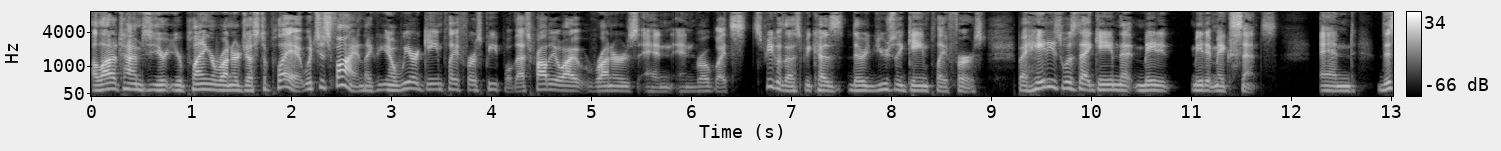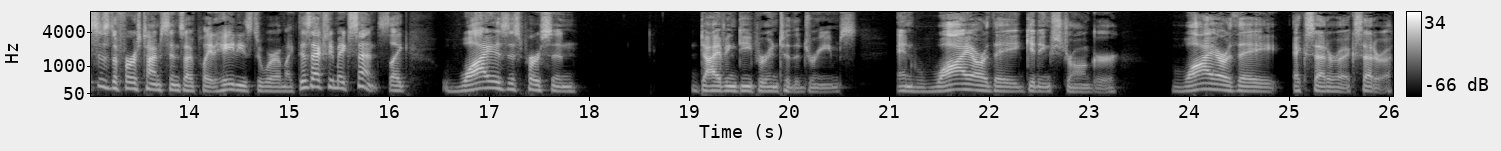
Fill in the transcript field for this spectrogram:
a lot of times you're you're playing a runner just to play it, which is fine. Like you know, we are gameplay first people. That's probably why runners and and roguelites speak with us because they're usually gameplay first. But Hades was that game that made it made it make sense. And this is the first time since I've played Hades to where I'm like, this actually makes sense. Like, why is this person diving deeper into the dreams? And why are they getting stronger? Why are they, et cetera, et cetera?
